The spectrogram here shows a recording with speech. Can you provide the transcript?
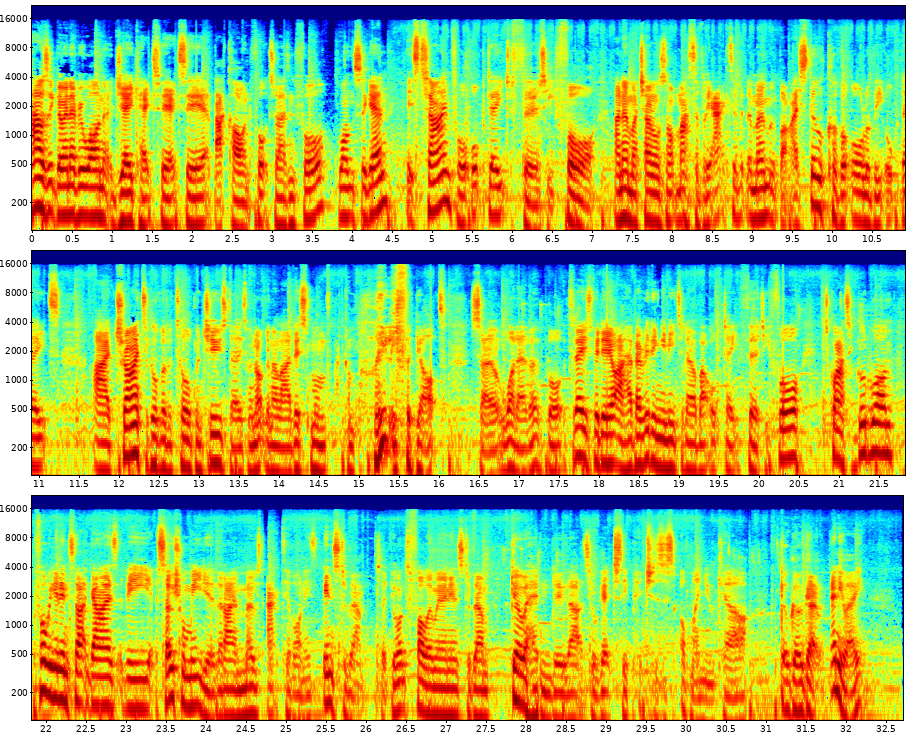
How's it going everyone? JakeXVX here, back on Forza Horizon 4 once again. It's time for update 34. I know my channel's not massively active at the moment, but I still cover all of the updates. I tried to cover the on Tuesdays, we're not going to lie, this month I completely forgot, so whatever. But today's video, I have everything you need to know about update 34. It's quite a good one. Before we get into that guys, the social media that I am most active on is Instagram. So if you want to follow me on Instagram, go ahead and do that so you'll get to see pictures of my new car. Go, go, go. Anyway,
